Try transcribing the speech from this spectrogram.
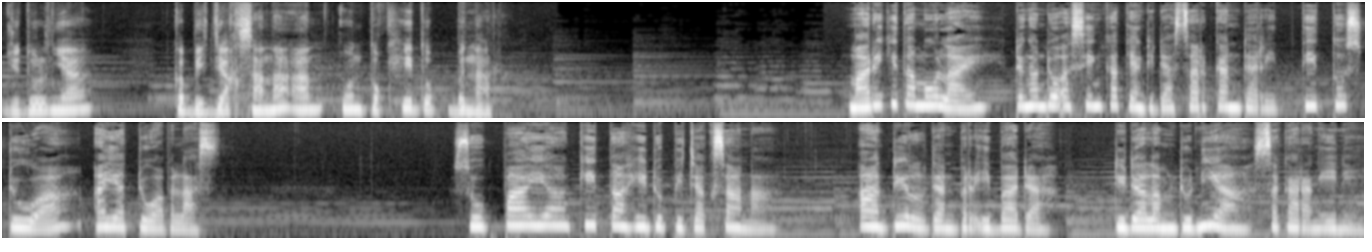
Judulnya Kebijaksanaan untuk Hidup Benar. Mari kita mulai dengan doa singkat yang didasarkan dari Titus 2 ayat 12. Supaya kita hidup bijaksana, adil dan beribadah di dalam dunia sekarang ini.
